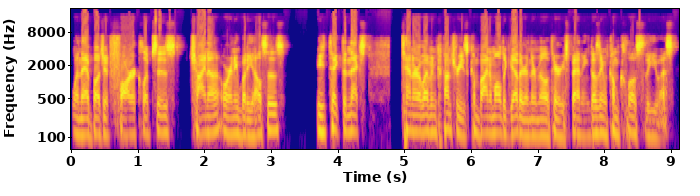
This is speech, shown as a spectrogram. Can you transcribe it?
when that budget far eclipses China or anybody else's. You take the next 10 or 11 countries, combine them all together in their military spending, doesn't even come close to the US.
